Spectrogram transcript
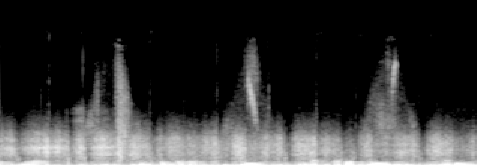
Thank you.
